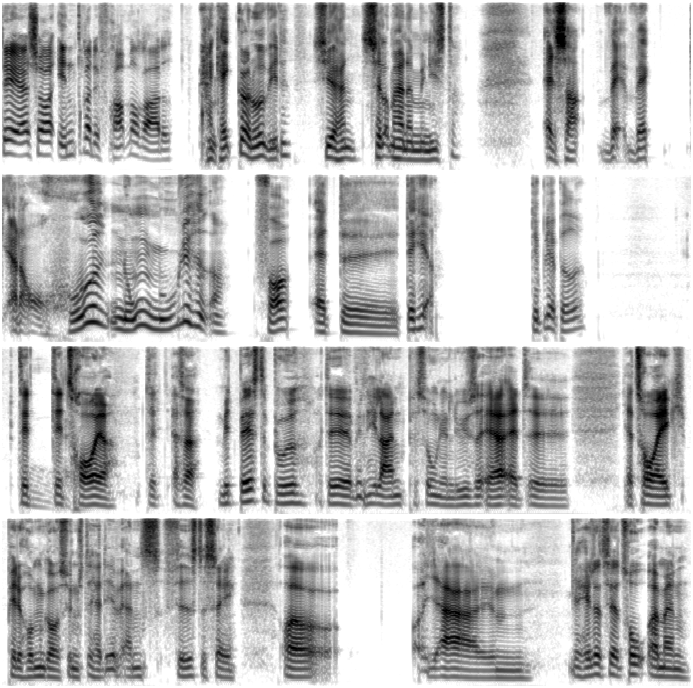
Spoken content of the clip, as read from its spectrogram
det er så at ændre det fremadrettet. Han kan ikke gøre noget ved det, siger han, selvom han er minister. Altså, hvad, hvad, er der overhovedet nogen muligheder for, at øh, det her, det bliver bedre? Det, det tror jeg. Det, altså, mit bedste bud, og det er min helt egen personlige analyse, er, at øh, jeg tror ikke, Peter Hummelgaard synes, det her det er verdens fedeste sag. Og, og jeg, øh, jeg hælder til at tro, at man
